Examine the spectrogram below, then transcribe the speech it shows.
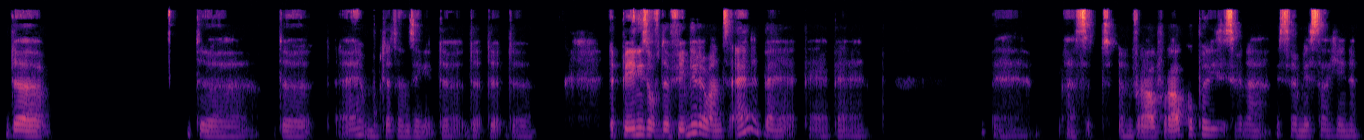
de, de, de hè, hoe moet ik dat dan zeggen, de, de, de, de, de penis of de vinger, want hè, bij, bij, bij, bij, als het een vrouw-vrouw koppel is, is er, is er meestal geen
